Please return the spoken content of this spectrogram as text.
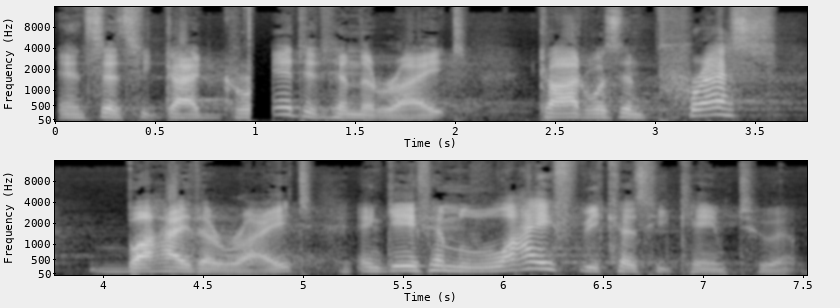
And since he, God granted him the right, God was impressed by the right and gave him life because he came to him.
